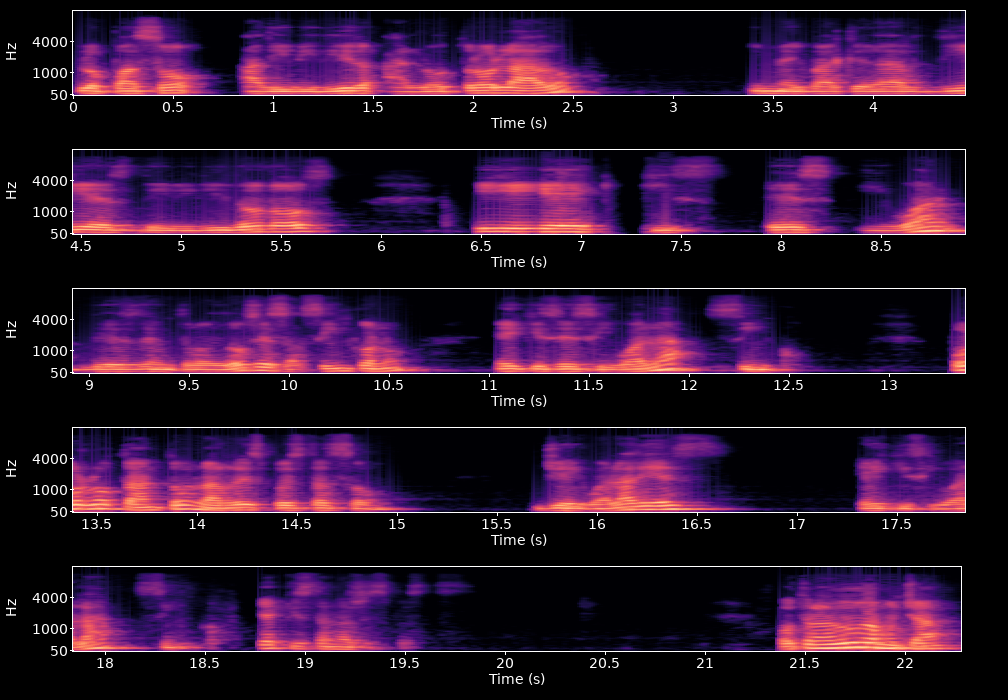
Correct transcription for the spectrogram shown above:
lo paso a dividir al otro lado, y me va a quedar 10 dividido 2, y x es igual, 10 dentro de 2 es a 5, ¿no? x es igual a 5. Por lo tanto, las respuestas son y igual a 10, x igual a 5. Y aquí están las respuestas. Otra duda, mucha.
